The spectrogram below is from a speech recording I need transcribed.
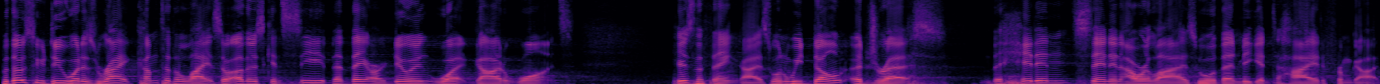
But those who do what is right come to the light so others can see that they are doing what God wants. Here's the thing, guys when we don't address the hidden sin in our lives, we will then begin to hide from God.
